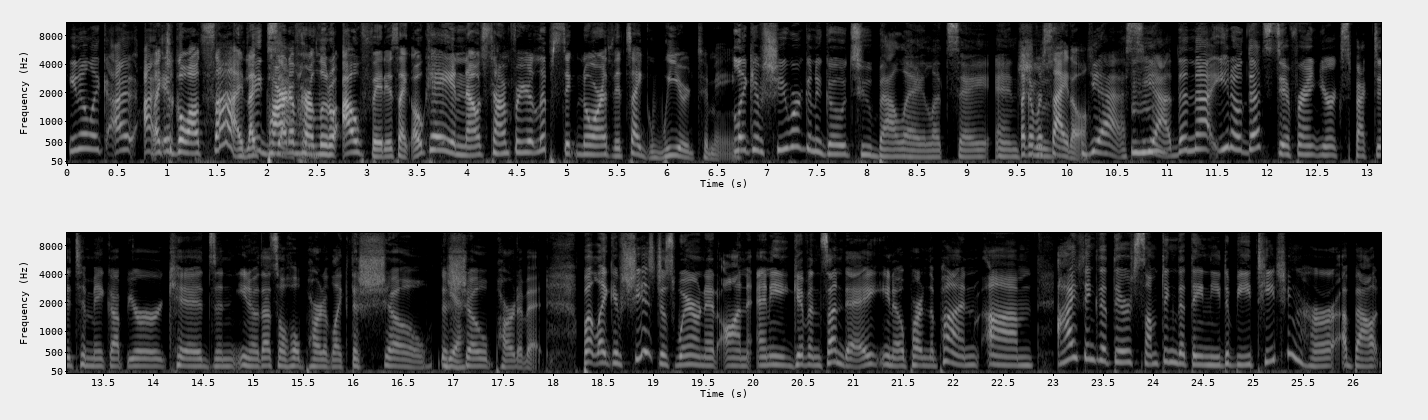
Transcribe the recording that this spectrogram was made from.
You know, like I, I Like to go outside. Like part of her little outfit is like, okay, and now it's time for your lipstick, North. It's like weird to me. Like if she were going to go to ballet, let's say, and Like she a was- recital. yes, Mhm. yeah, then that you know that's different. You're expected to make up your kids, and you know that's a whole part of like the show, the Yeah. show part of it. But like if she's just wearing it on any given Sunday, you know, pardon the pun, um, I think that there's something that they need to be teaching her about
